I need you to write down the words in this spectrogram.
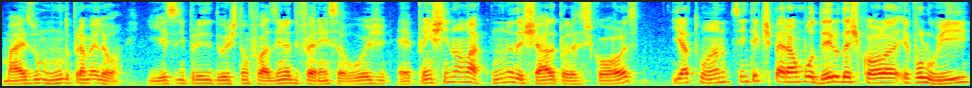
mas o mundo para melhor. E esses empreendedores estão fazendo a diferença hoje, é, preenchendo uma lacuna deixada pelas escolas e atuando sem ter que esperar o modelo da escola evoluir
